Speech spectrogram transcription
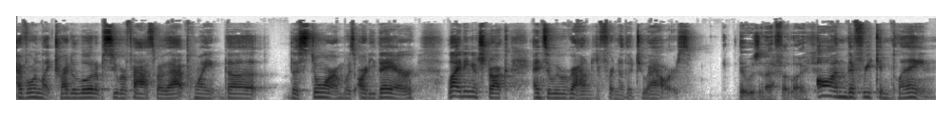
Everyone like tried to load up super fast. By that point, the the storm was already there. Lightning had struck, and so we were grounded for another two hours It was an effort, like on the freaking plane.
